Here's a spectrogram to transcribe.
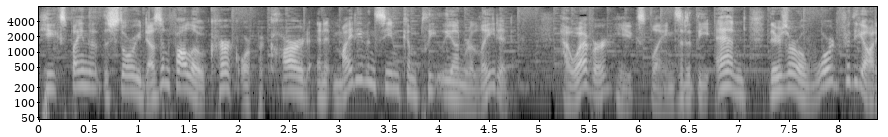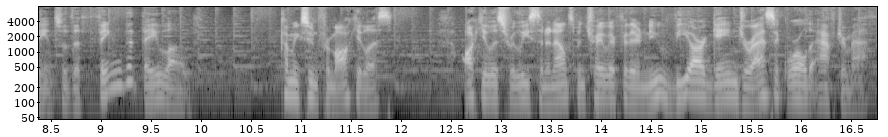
He explained that the story doesn't follow Kirk or Picard, and it might even seem completely unrelated. However, he explains that at the end, there's a reward for the audience with the thing that they love. Coming soon from Oculus. Oculus released an announcement trailer for their new VR game Jurassic World Aftermath.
